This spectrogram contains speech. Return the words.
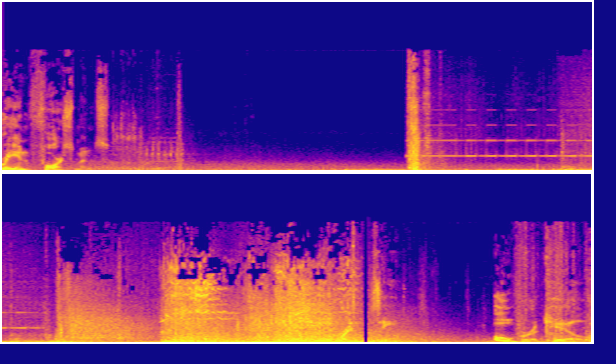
Reinforcements. Frenzy. Overkill.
